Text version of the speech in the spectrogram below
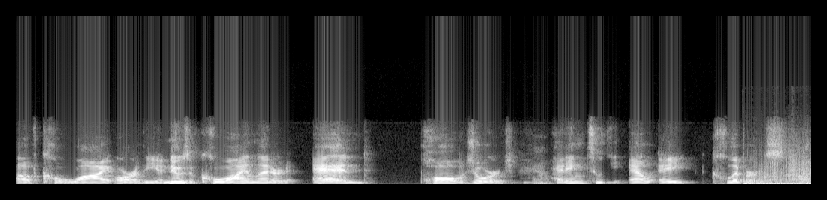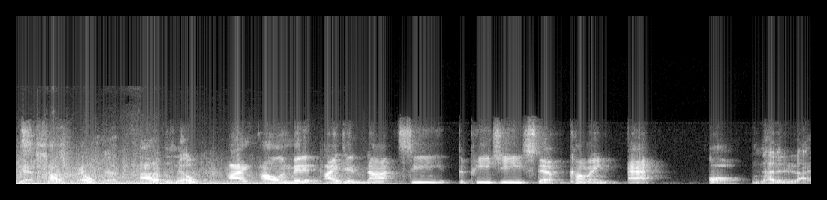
of Kawhi, or the news of Kawhi Leonard and Paul George yeah. heading to the LA Clippers. Yes. Out of nowhere. Out of nowhere. I, I'll admit it, I did not see the PG step coming at all. Neither did I.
